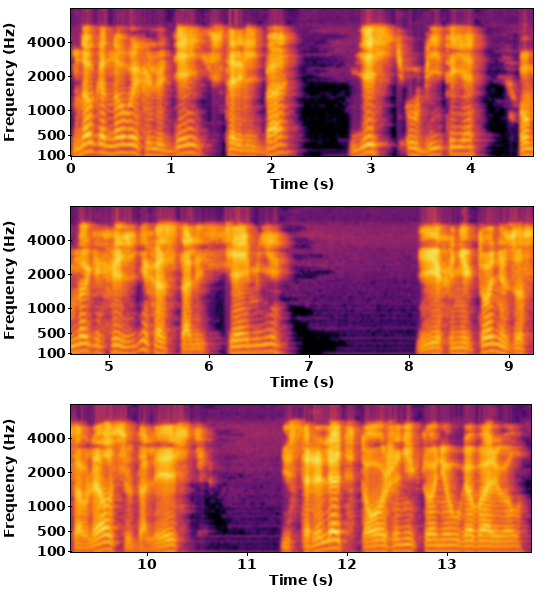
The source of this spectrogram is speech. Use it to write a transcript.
Много новых людей, стрельба, есть убитые, у многих из них остались семьи. Их никто не заставлял сюда лезть. И стрелять тоже никто не уговаривал.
